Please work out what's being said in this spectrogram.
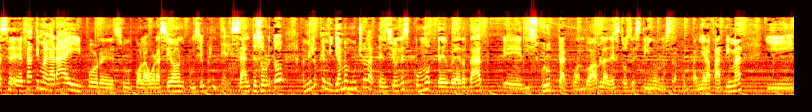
Eh, Fátima Garay, por eh, su colaboración, como siempre interesante. Sobre todo, a mí lo que me llama mucho la atención es cómo de verdad eh, disfruta cuando habla de estos destinos nuestra compañera Fátima y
